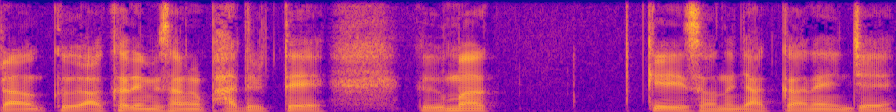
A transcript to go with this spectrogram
라- 그 아카데미상을 받을 때 그 음악 계에서는 약간의 이제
